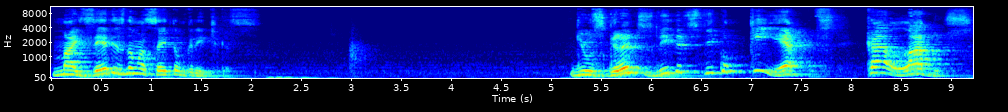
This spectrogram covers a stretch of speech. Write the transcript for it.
Mas eles não aceitam críticas. E os grandes líderes ficam quietos, calados.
